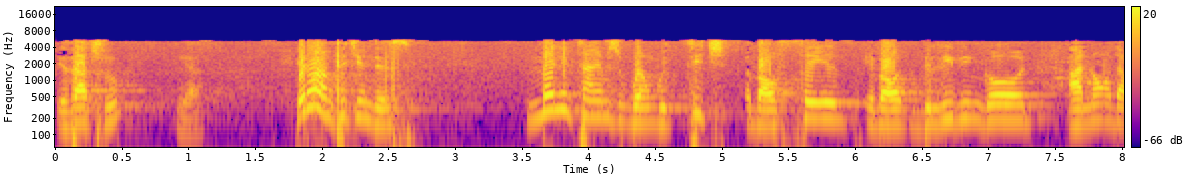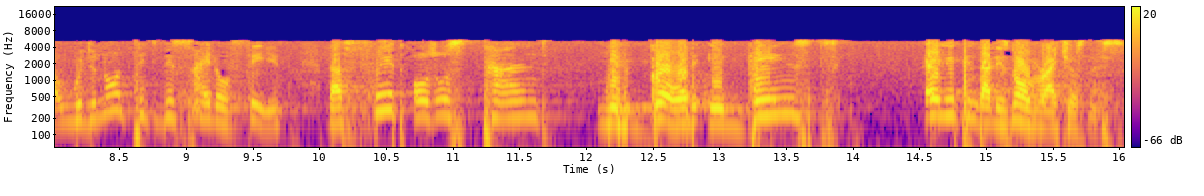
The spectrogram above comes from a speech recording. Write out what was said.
Is that true? Yeah. You know, I'm teaching this. Many times when we teach about faith, about believing God, and all that, we do not teach this side of faith that faith also stands with God against anything that is not of righteousness.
